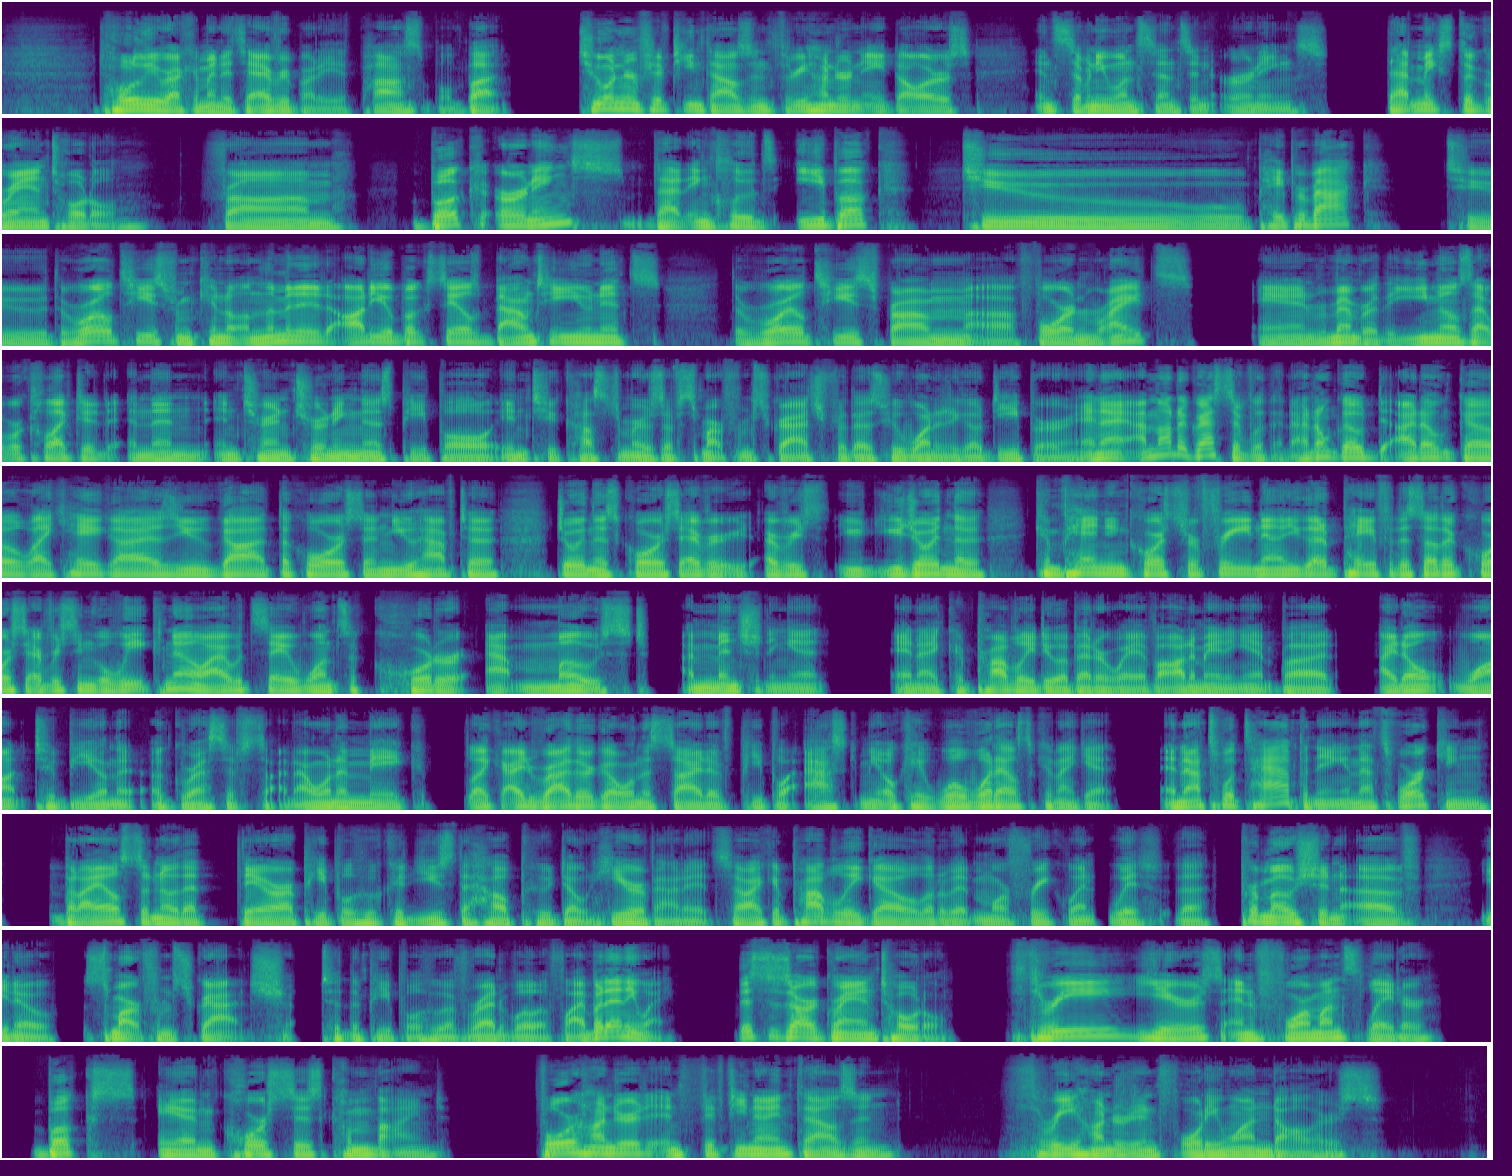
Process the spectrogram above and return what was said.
totally recommend it to everybody if possible. But $215,308.71 in earnings. That makes the grand total from book earnings, that includes ebook to paperback to the royalties from Kindle Unlimited, audiobook sales, bounty units, the royalties from uh, foreign rights, and remember the emails that were collected, and then in turn turning those people into customers of Smart from Scratch for those who wanted to go deeper. And I, am not aggressive with it. I don't go. I don't go like, hey guys, you got the course, and you have to join this course every every. You, you join the companion course for free. Now you got to pay for this other course every single week. No, I would say once a quarter at most. I'm mentioning it, and I could probably do a better way of automating it, but I don't want to be on the aggressive side. I want to make like I'd rather go on the side of people asking me, okay, well, what else can I get? And that's what's happening and that's working. But I also know that there are people who could use the help who don't hear about it. So I could probably go a little bit more frequent with the promotion of, you know, smart from scratch to the people who have read Will It Fly. But anyway, this is our grand total. Three years and four months later, books and courses combined, $459,341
